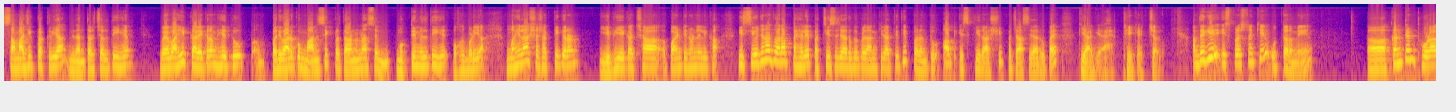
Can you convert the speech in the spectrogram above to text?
सामाजिक प्रक्रिया निरंतर चलती है। वैवाहिक कार्यक्रम हेतु परिवार को मानसिक प्रताड़ना से मुक्ति मिलती है। बहुत बढ़िया। महिला सशक्तिकरण, ये भी एक अच्छा पॉइंट इन्होंने लिखा। इस योजना द्वारा पहले पच्चीस हज़ार रुपए प्रदान की जाती थी, परंतु अब इसकी राशि पचास हज़ार रुपए किया गया है। ठीक है, चलो। अब देखिए इस प्रश्न के उत्तर में कंटेंट थोड़ा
